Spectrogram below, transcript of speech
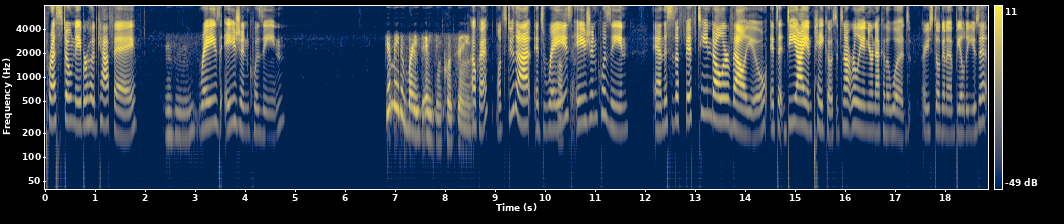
Presto Neighborhood Cafe, mhm. Ray's Asian Cuisine. Give me the Ray's Asian cuisine. Okay, let's do that. It's Ray's Asian Cuisine, and this is a $15 value. It's at DI in Pecos. It's not really in your neck of the woods. Are you still going to be able to use it?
